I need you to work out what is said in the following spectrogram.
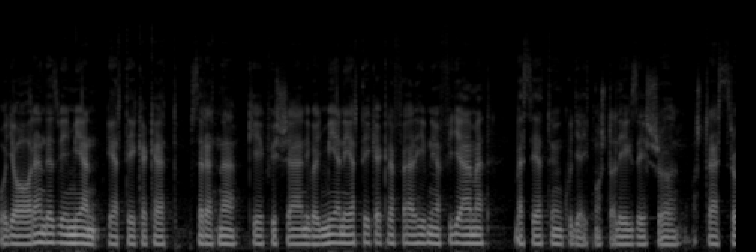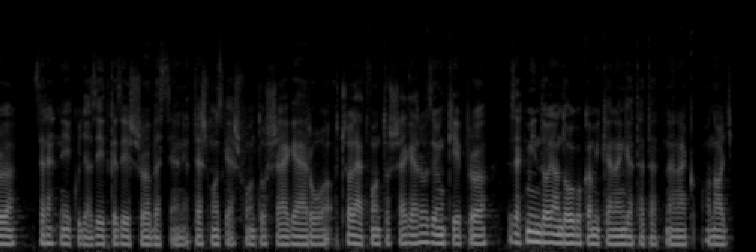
hogy a rendezvény milyen értékeket szeretne képviselni, vagy milyen értékekre felhívni a figyelmet. Beszéltünk ugye itt most a légzésről, a stresszről, szeretnék ugye az étkezésről beszélni, a testmozgás fontosságáról, a család fontosságáról, az önképről. Ezek mind olyan dolgok, amik elengedhetetlenek a nagy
